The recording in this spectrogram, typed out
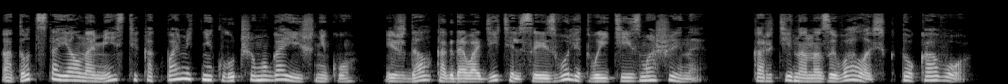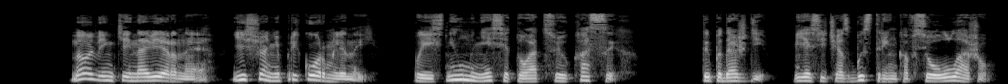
А тот стоял на месте, как памятник лучшему гаишнику, и ждал, когда водитель соизволит выйти из машины. Картина называлась «Кто кого». «Новенький, наверное, еще не прикормленный», пояснил мне ситуацию косых. «Ты подожди, я сейчас быстренько все улажу».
